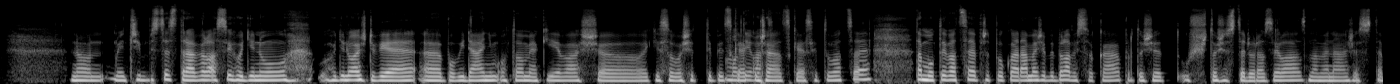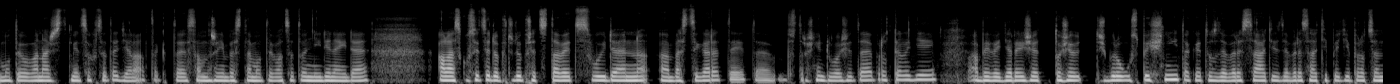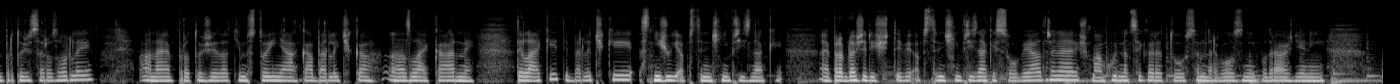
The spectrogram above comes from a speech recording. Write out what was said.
No, nejdřív byste strávila asi hodinu, hodinu až dvě eh, povídáním o tom, jaký je váš, eh, jaký jsou vaše typické motivace. kuřácké situace. Ta motivace předpokládáme, že by byla vysoká, protože už to, že jste dorazila, znamená, že jste motivovaná, že s tím něco chcete dělat, tak to je samozřejmě bez té motivace to nikdy nejde ale zkusit si dopředu představit svůj den eh, bez cigarety, to je strašně důležité pro ty lidi, aby věděli, že to, že když budou úspěšní, tak je to z 90, z 95%, protože se rozhodli, a ne protože zatím stojí nějaká berlička eh, z lékárny. Ty léky, ty berličky snižují abstinenční příznaky. A je pravda, že když ty abstinenční příznaky jsou vyjádřené, když mám chuť na cigaretu, jsem nervózní, podrážděný,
